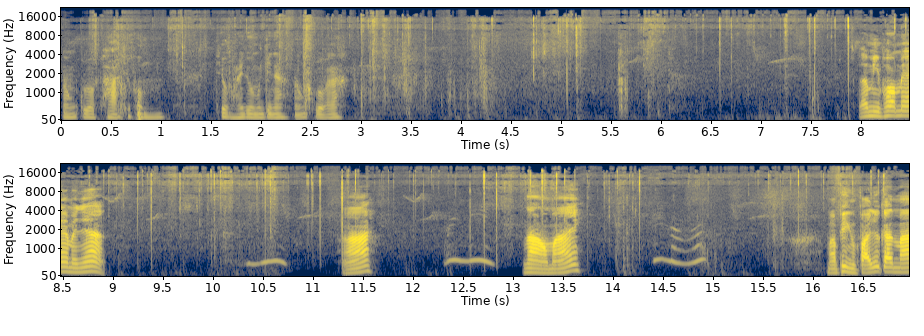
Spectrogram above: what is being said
น้องกลัวพาที่ผม ที่ผมให้ดูเมื่อกี้นะน้องกลัวนะแล้วมีพ่อแม่ไหมเนี่ยฮะหนาวไหมมาผิงไฟด้วยกันมา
